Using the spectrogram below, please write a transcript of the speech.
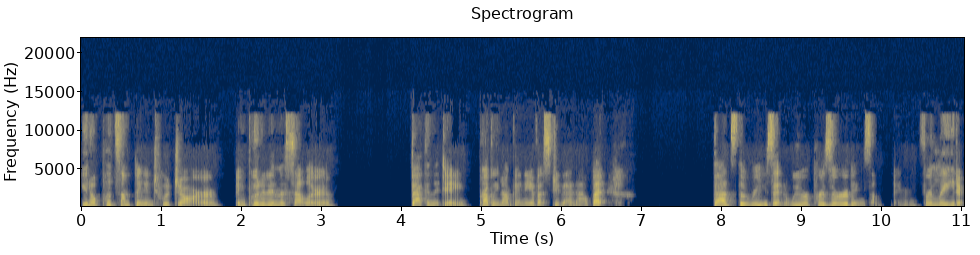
you know, put something into a jar and put it in the cellar back in the day. Probably not many of us do that now, but that's the reason we were preserving something for later.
